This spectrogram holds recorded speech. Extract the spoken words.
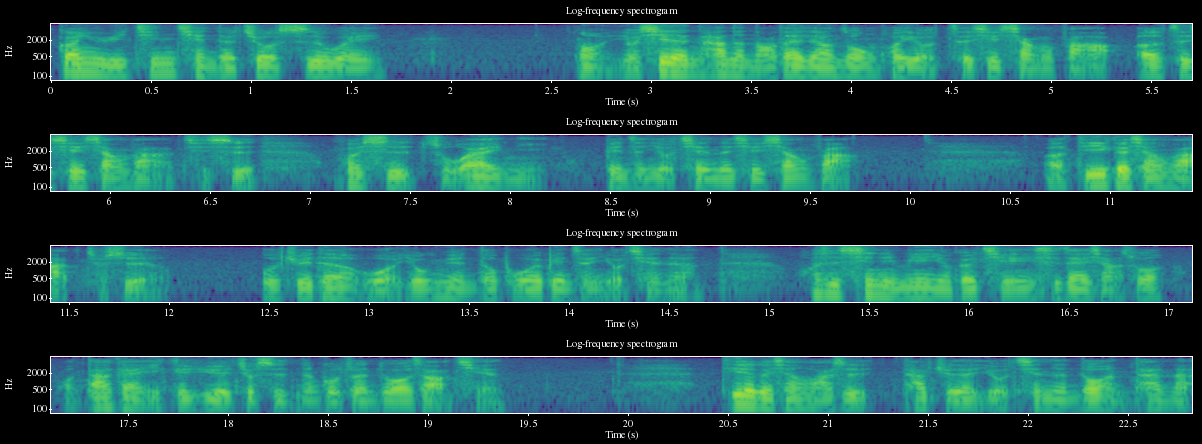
关于金钱的旧思维，哦，有些人他的脑袋当中会有这些想法，而这些想法其实会是阻碍你变成有钱人的一些想法。呃，第一个想法就是，我觉得我永远都不会变成有钱人，或是心里面有个潜意识在想说，我大概一个月就是能够赚多少钱。第二个想法是他觉得有钱人都很贪婪，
